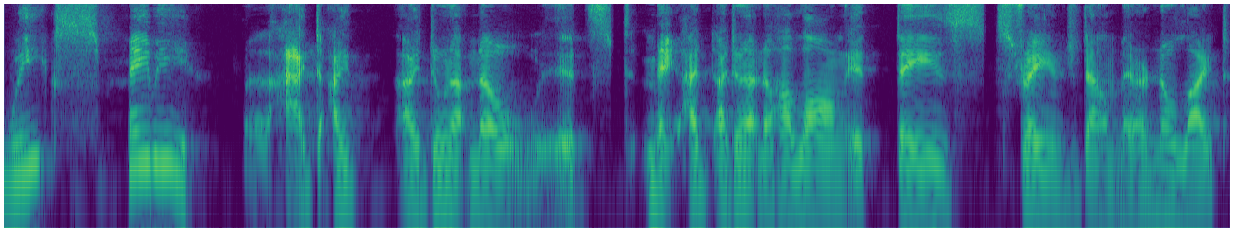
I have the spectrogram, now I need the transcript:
weeks, maybe. I, I, I do not know. It's may I, I do not know how long. It stays strange down there. No light.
